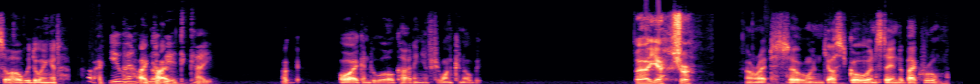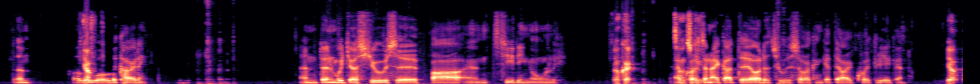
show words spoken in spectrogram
so how are we doing it? I, You and I Kenobi kite. kite. okay. Or I can do all kiting if you want Kenobi. Uh, yeah, sure. Alright, so and just go and stay in the back room. Then I'll Yeah. do all the kiting. And then we just use uh, bar and seating only. Okay, Of sounds course, good. then I got the other two so I can get there quickly again. Yep.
